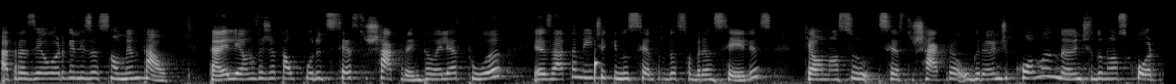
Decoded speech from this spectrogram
a trazer a organização mental. Tá? Ele é um vegetal puro de sexto chakra, então ele atua exatamente aqui no centro das sobrancelhas, que é o nosso sexto chakra, o grande comandante do nosso corpo.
